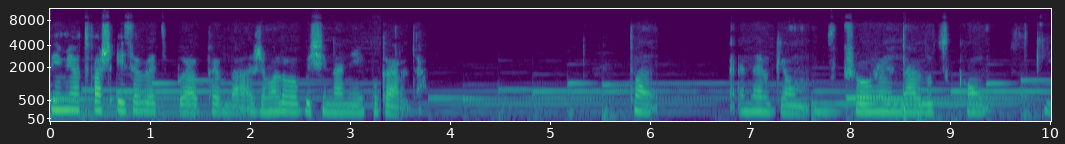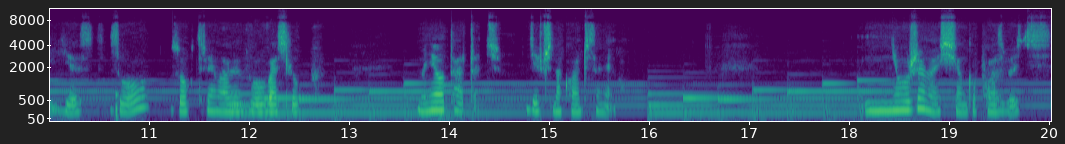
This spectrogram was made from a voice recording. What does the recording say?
Gdy miała twarz Elizabeth, była pewna, że malowałby się na niej pogarda. Tą energią w przełożeniu na ludzką jest zło, zło, które ma wywoływać lub mnie otaczać. Dziewczyna kończy za niego. Nie możemy się go pozbyć,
